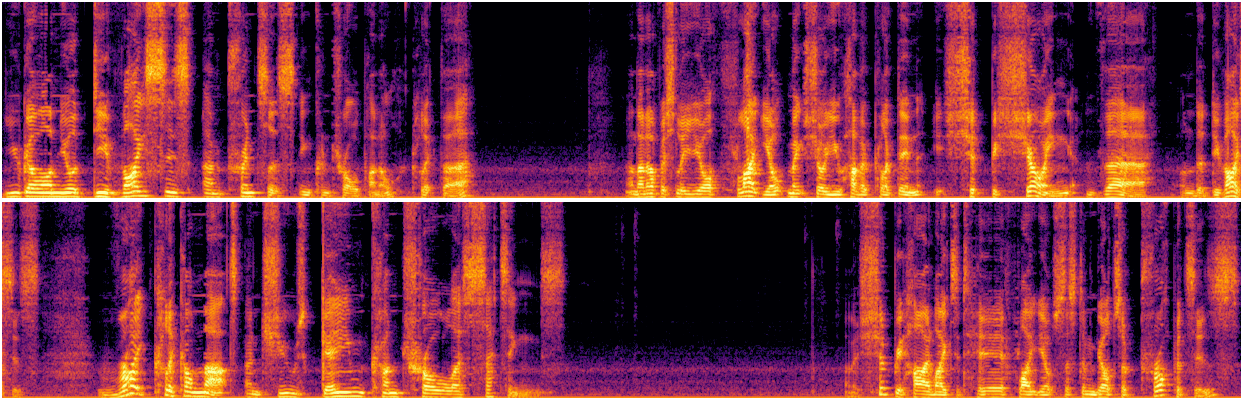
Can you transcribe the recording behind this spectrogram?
You go on your devices and printers in control panel, click there. And then obviously your flight yoke, make sure you have it plugged in. It should be showing there under devices. Right click on that and choose game controller settings. And it should be highlighted here, flight yoke system, go to properties.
